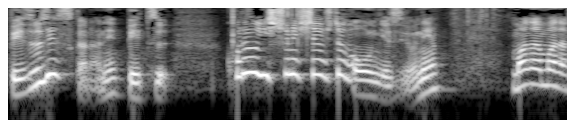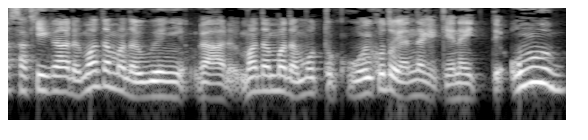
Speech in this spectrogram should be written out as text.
別ですからね、別。これを一緒にしちゃう人が多いんですよね。まだまだ先がある、まだまだ上にがある、まだまだもっとこういうことをやんなきゃいけないって思う、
